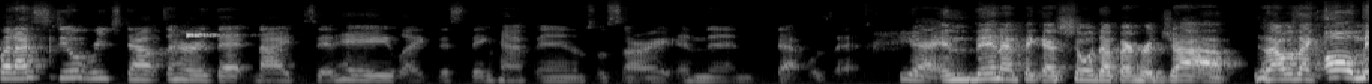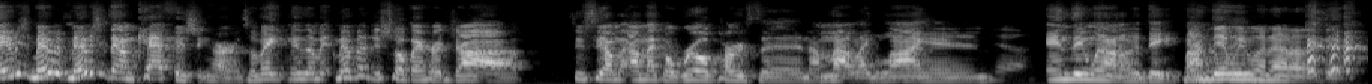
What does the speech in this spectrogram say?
But I still reached out to her that night, said, hey, like this thing happened. I'm so sorry. And then that was it. Yeah, and then I think I showed up at her job because I was like, oh, maybe maybe maybe she think I'm catfishing her. So maybe maybe, I just show up at her job to see I'm, I'm like a real person. I'm not like lying. Yeah. And then went out on a date. Finally. And then we went out on a date.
